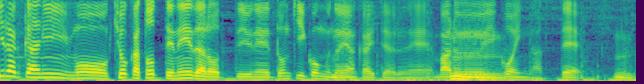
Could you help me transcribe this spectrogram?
明らかにもう許可取ってねえだろうっていうね、ドンキーコングの絵が描いてあるね、丸いコインがあって、うん。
